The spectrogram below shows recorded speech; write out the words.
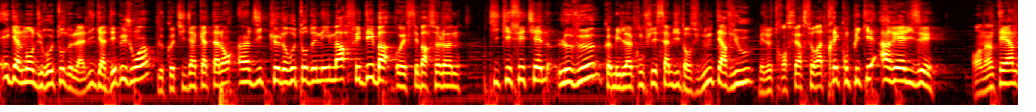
également du retour de la Liga début juin, le quotidien catalan indique que le retour de Neymar fait débat au FC Barcelone. Kike Sétienne le veut, comme il l'a confié samedi dans une interview, mais le transfert sera très compliqué à réaliser. En interne,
